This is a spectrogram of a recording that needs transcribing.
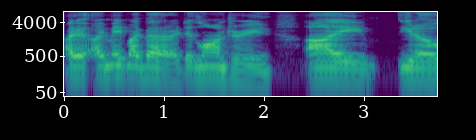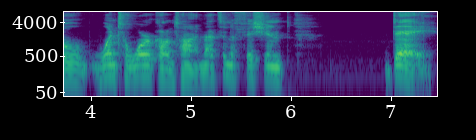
I, I made my bed, I did laundry, I you know went to work on time. That's an efficient day.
